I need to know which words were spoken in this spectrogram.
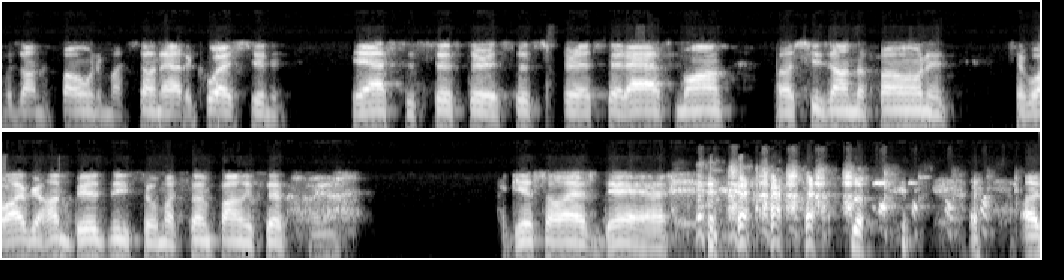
was on the phone, and my son had a question. And he asked his sister. His sister said, "Ask mom." Well, she's on the phone, and said, "Well, I've got, I'm busy." So my son finally said, "Oh yeah, I guess I'll ask dad." so, I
